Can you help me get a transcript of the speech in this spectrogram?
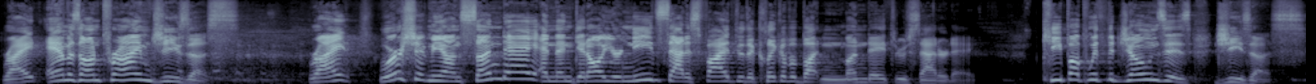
Right? Amazon Prime Jesus. Right? Worship me on Sunday and then get all your needs satisfied through the click of a button Monday through Saturday. Keep up with the Joneses, Jesus.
